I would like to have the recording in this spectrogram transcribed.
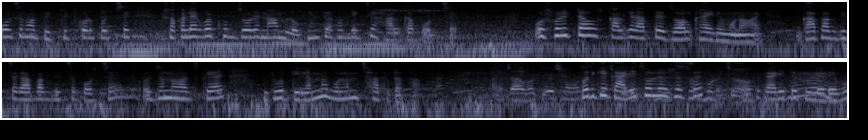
বলছে মা পিটপিট করে পড়ছে। সকালে একবার খুব জোরে নামলো কিন্তু এখন দেখছি হালকা পড়ছে। ওর শরীরটাও কালকে রাতে জল খায়নি মনে হয়। গা পাক দিচ্ছে গা পাক দিচ্ছে করছে ওই জন্য আজকে আর দুধ দিলাম না বললাম ছাতুটা খা। ওদিকে গাড়ি চলে এসেছে। ওকে গাড়িতে তুলে দেবো।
